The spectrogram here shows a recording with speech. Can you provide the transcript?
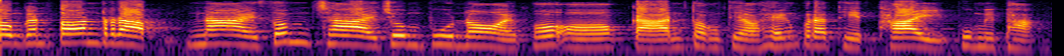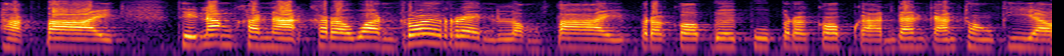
วมกันต้อนรับนายส้มชายชมพูน้อยพ่อออการท่องเที่ยวแห่งประเทศไทยภูมิภาคภาคใต้ที่นำคณะคารวันร้อยแรงหล่องตายประกอบโดยผู้ประกอบการด้านการท่องเที่ยว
